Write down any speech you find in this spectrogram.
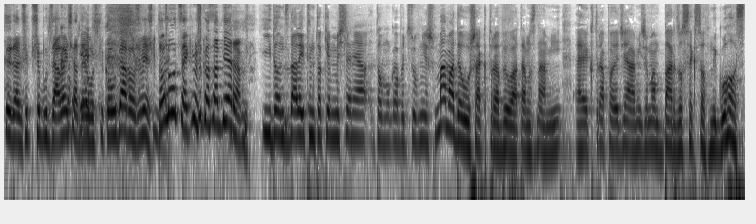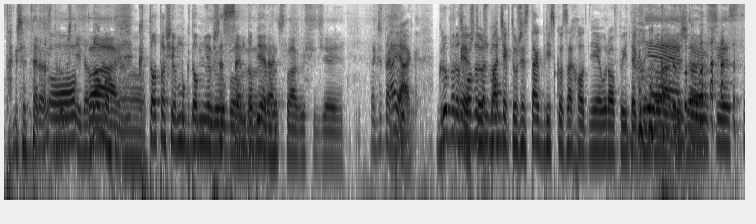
ty tam się przebudzałeś, a Deusz tylko udawał, że wiesz, to Lucek, już go zabieram. Idąc dalej tym tokiem myślenia, to mogła być również mama Deusza, która była tam z nami, e, która powiedziała mi, że mam bardzo seksowny głos, także teraz to O, już nie wiadomo, fajnie. kto to się mógł do mnie Grubo, przez sen no, W dobierać. Wrocławiu się dzieje. Także tak, A jak? grube Wiesz, rozmowy to już będą... Maciek to już jest tak blisko zachodniej Europy i tak Nie, to już jest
